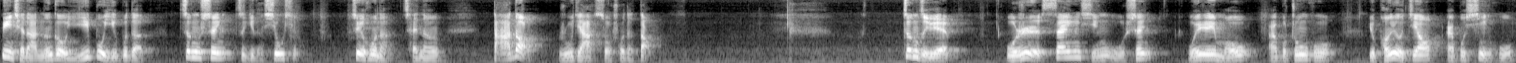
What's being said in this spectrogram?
并且呢，能够一步一步的增深自己的修行，最后呢，才能达到儒家所说的道。曾子曰：“吾日三省吾身：为人谋而不忠乎？”有朋友交而不信乎？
